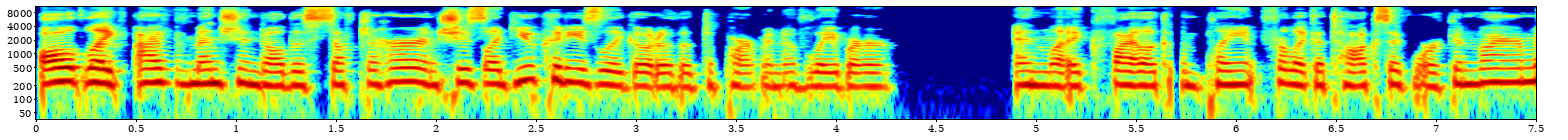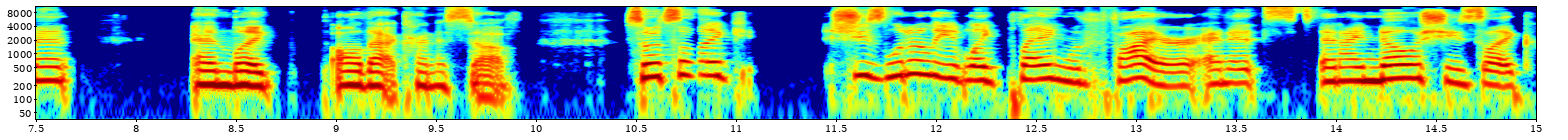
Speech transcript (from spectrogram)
all like I've mentioned all this stuff to her and she's like you could easily go to the Department of Labor and like file a complaint for like a toxic work environment and like all that kind of stuff. So it's like she's literally like playing with fire and it's and I know she's like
